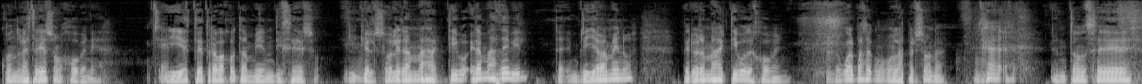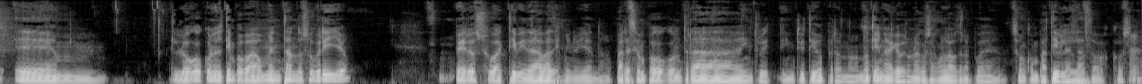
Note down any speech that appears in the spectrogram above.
cuando las estrellas son jóvenes. Sí. Y este trabajo también dice eso. Y Mm. que el Sol era más activo, era más débil, brillaba menos, pero era más activo de joven. Lo cual pasa como con las personas. Entonces, em, luego con el tiempo va aumentando su brillo, pero su actividad va disminuyendo. ¿no? Parece un poco contraintuitivo, pero no, no tiene nada que ver una cosa con la otra. Pueden, son compatibles las dos cosas.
